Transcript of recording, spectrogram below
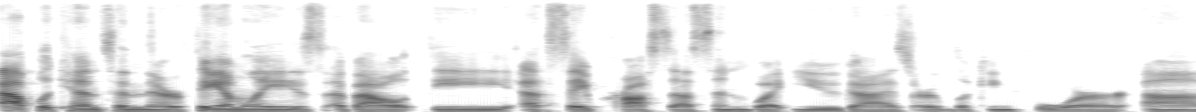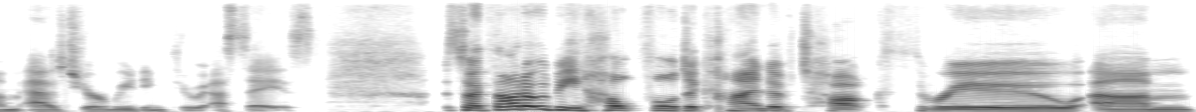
applicants and their families about the essay process and what you guys are looking for um, as you're reading through essays. So I thought it would be helpful to kind of talk through um,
